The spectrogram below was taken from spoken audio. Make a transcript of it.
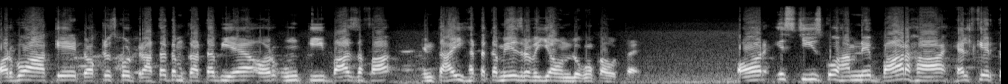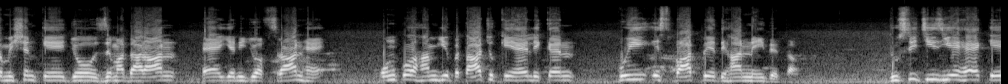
और वो आके डॉक्टर्स को डराता धमकाता भी है और उनकी बाज़ दफ़ा इंतहाई हतकमेज़ रवैया उन लोगों का होता है। और इस चीज़ को हमने बारहा हेल्थ केयर कमीशन के जो ज़िम्मेदारान हैं, यानी जो अफसरान हैं उनको हम ये बता चुके हैं, लेकिन कोई इस बात पे ध्यान नहीं देता। दूसरी चीज़ ये है कि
